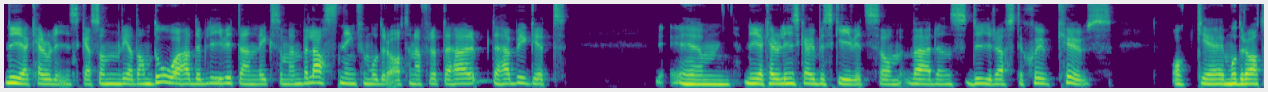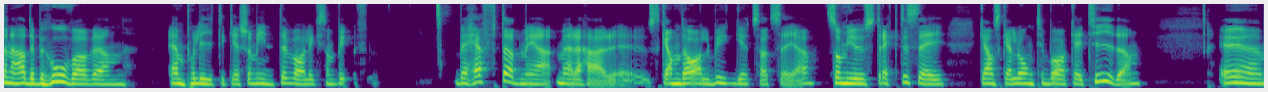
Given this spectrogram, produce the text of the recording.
Nya Karolinska, som redan då hade blivit en, liksom en belastning för Moderaterna, för att det här, det här bygget eh, Nya Karolinska har ju beskrivits som världens dyraste sjukhus. Och eh, Moderaterna hade behov av en, en politiker som inte var liksom behäftad med, med det här eh, skandalbygget, så att säga, som ju sträckte sig ganska långt tillbaka i tiden. Eh,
